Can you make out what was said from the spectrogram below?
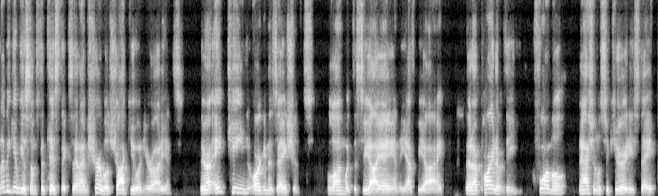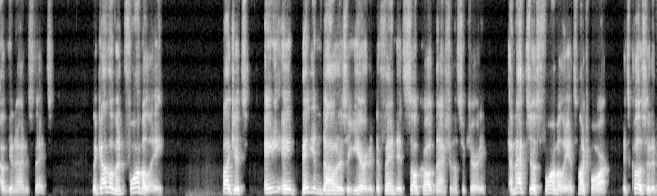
Let me give you some statistics that I'm sure will shock you and your audience. There are 18 organizations, along with the CIA and the FBI, that are part of the formal national security state of the United States. The government formally budgets $88 billion a year to defend its so called national security. And that's just formally, it's much more. It's closer to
